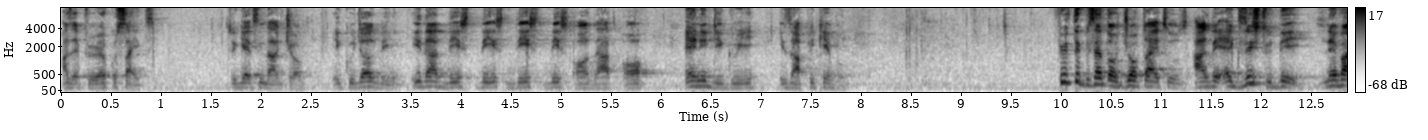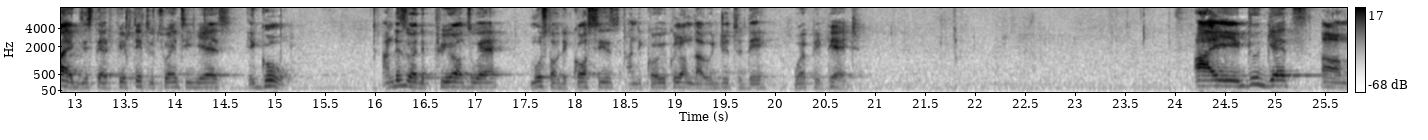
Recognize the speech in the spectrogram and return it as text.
as a prerequisite to getting that job. It could just be either this, this, this, this, or that, or any degree is applicable. 50% of job titles as they exist today never existed 15 to 20 years ago. And these were the periods where most of the courses and the curriculum that we do today were prepared. I do get um,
